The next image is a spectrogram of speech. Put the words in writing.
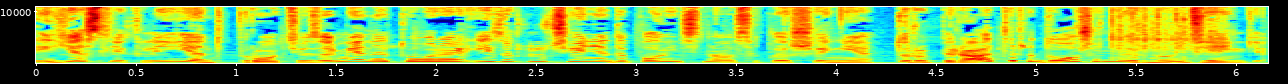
если клиент против замены тура и заключения дополнительного соглашения, туроператор должен вернуть деньги.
